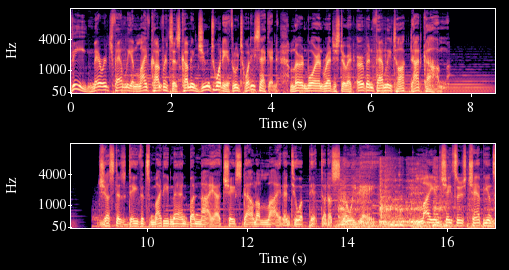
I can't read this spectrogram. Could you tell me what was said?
The Marriage, Family, and Life Conference is coming June 20th through 22nd. Learn more and register at urbanfamilytalk.com. Just as David's mighty man Benaiah chased down a lion into a pit on a snowy day, Lion Chasers champions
